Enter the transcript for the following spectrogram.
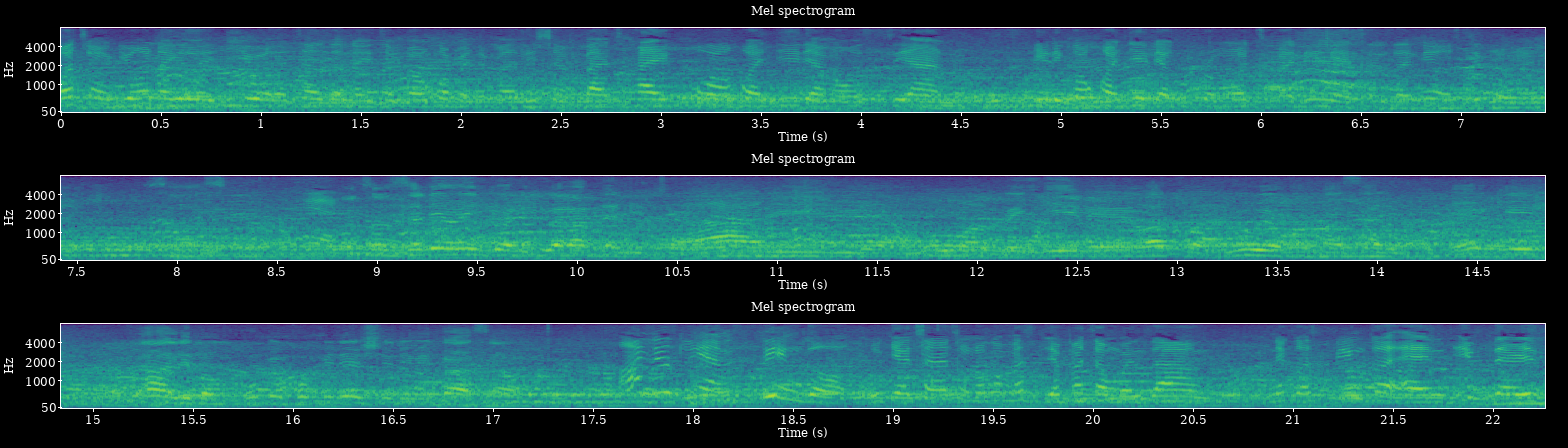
watu wangeona ile jiwe la Tanzanite ambayo kwa amenivalisha, but haikuwa kwa ajili ya mahusiano, ilikuwa kwa ajili ya kupromote madini ya Tanzania usiku madini. Yeah. Watanzania wengi walijua labda ni tayari imeamua, pengine watu wajue kwamba Salim peke Halima, kumbe combination imekaa sawa. Honestly, I'm single. Ukiachana tu na kwamba sijapata mwenzangu. Niko single and if there is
